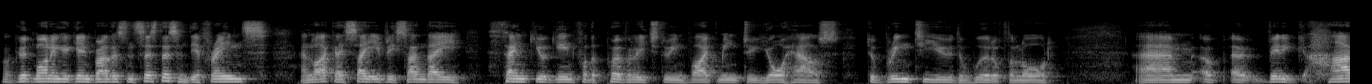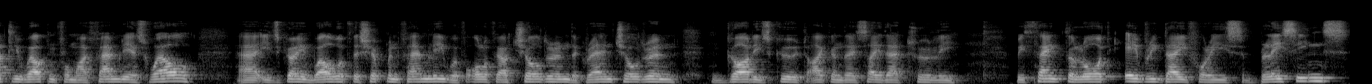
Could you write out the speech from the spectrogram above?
Well, good morning again, brothers and sisters and dear friends. And like I say every Sunday, thank you again for the privilege to invite me into your house to bring to you the word of the Lord. Um, a, a very heartily welcome for my family as well. Uh, it's going well with the Shipman family, with all of our children, the grandchildren. God is good. I can say that truly. We thank the Lord every day for His blessings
